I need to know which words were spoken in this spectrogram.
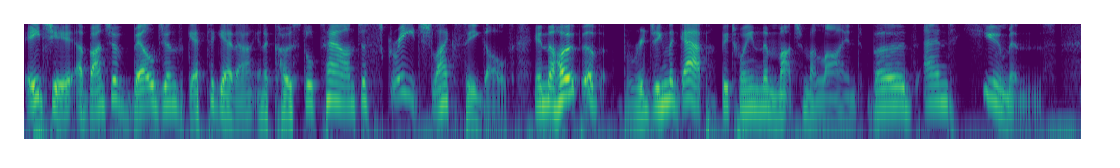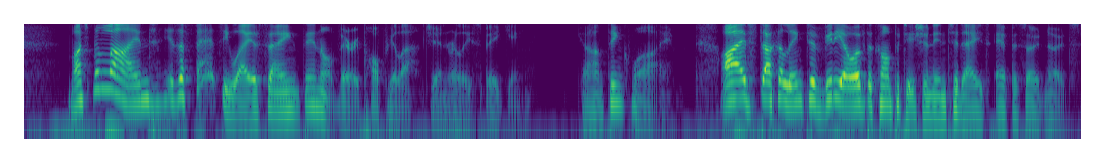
Each year, a bunch of Belgians get together in a coastal town to screech like seagulls in the hope of bridging the gap between the much maligned birds and humans. Much maligned is a fancy way of saying they're not very popular, generally speaking. Can't think why. I've stuck a link to video of the competition in today's episode notes.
